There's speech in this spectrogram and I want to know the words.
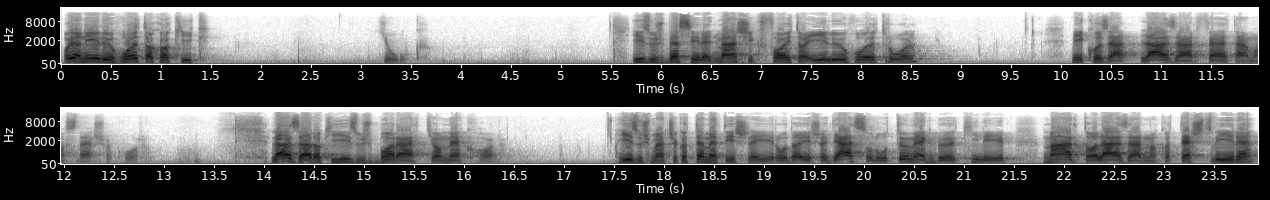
Olyan élő holtak, akik jók. Jézus beszél egy másik fajta élőholtról, méghozzá Lázár feltámasztásakor. Lázár, aki Jézus barátja, meghal. Jézus már csak a temetésre ér oda, és a gyászoló tömegből kilép Márta, Lázárnak a testvére,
